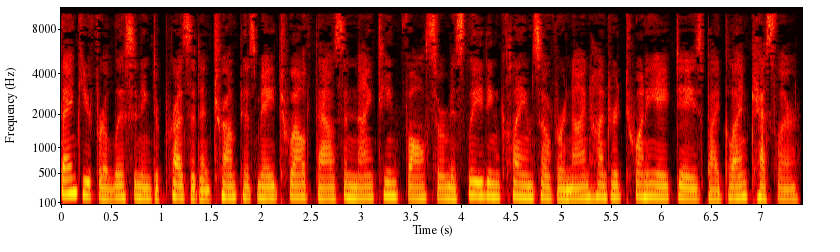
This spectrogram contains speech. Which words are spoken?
Thank you for listening to President Trump has made 12,019 false or misleading claims over 928 days by Glenn Kessler.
